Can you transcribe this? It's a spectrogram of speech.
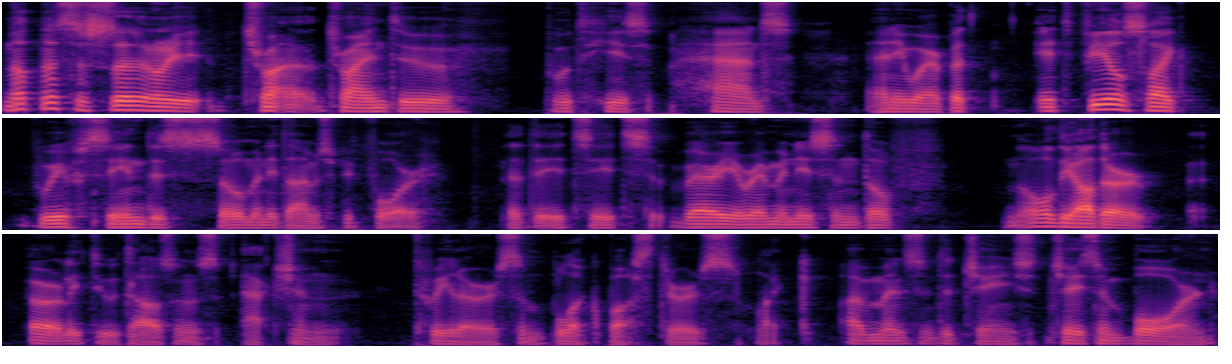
Not necessarily try, trying to put his hands anywhere, but it feels like we've seen this so many times before that it's it's very reminiscent of all the other early 2000s action thrillers and blockbusters. Like I've mentioned the change Jason Bourne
